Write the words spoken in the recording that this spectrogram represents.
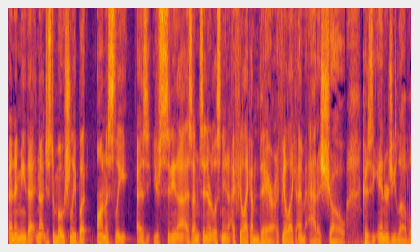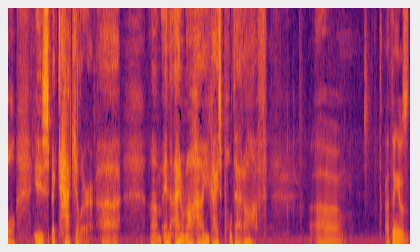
and I mean that not just emotionally, but honestly. As you're sitting, as I'm sitting there listening, I feel like I'm there. I feel like I'm at a show because the energy level is spectacular. Uh, um, and I don't know how you guys pulled that off. Uh, I think it was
